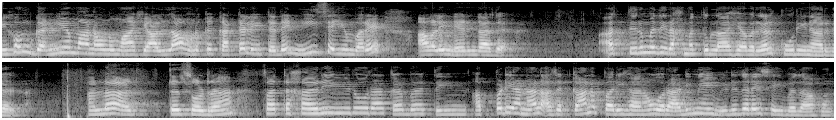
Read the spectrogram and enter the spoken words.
மிகவும் கண்ணியமானவனுமாகிய அல்லாஹ் உனக்கு கட்டளையிட்டதை நீ செய்யும் வரை அவளை நெருங்காத. அத்திருமதி ரஹமத்துல்லாஹி அவர்கள் கூறினார்கள் அல்லாஹ் சொல்கிறான் ஃபத்தஹரீரு ரகபத்தின். அப்படியானால் அதற்கான பரிகாரம் ஒரு அடிமையை விடுதலை செய்வதாகும்.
